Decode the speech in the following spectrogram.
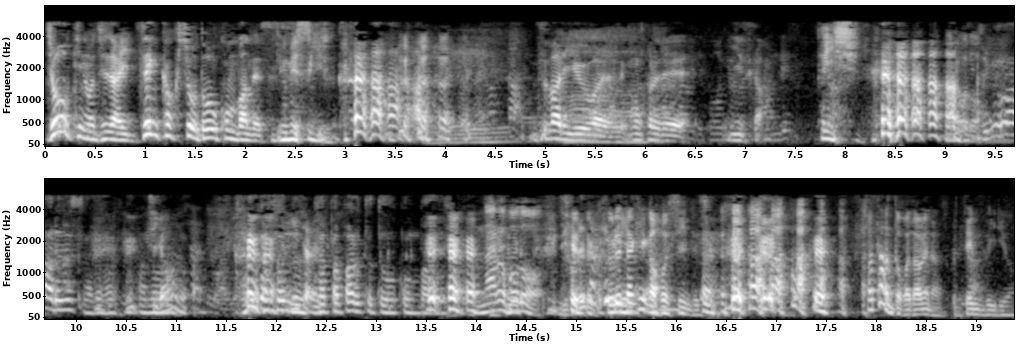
上記の時代全拡張同梱版です。夢すぎる。ズバリ言うわよ。もうこれでいいですか？天使。なるほど。自分はあれですよね。あ違うの？かカルカソンヌカタパルト同梱版ですよ。なるほど。それそれだけが欲しいんですよ。パターンとかダメなんですか？全部入りは。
